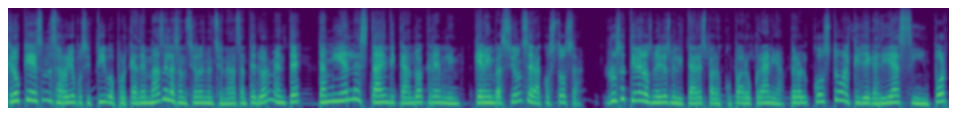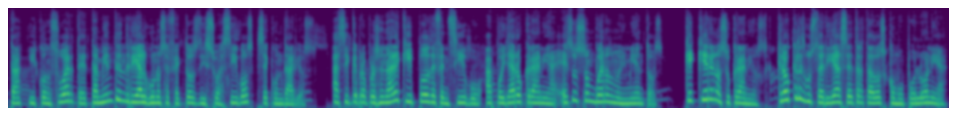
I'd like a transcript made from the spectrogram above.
Creo que es un desarrollo positivo porque además de las sanciones mencionadas anteriormente, también le está indicando a Kremlin que la invasión será costosa. Rusia tiene los medios militares para ocupar Ucrania, pero el costo al que llegaría si importa y con suerte también tendría algunos efectos disuasivos secundarios. Así que proporcionar equipo defensivo, apoyar a Ucrania, esos son buenos movimientos. ¿Qué quieren los ucranios? Creo que les gustaría ser tratados como Polonia,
